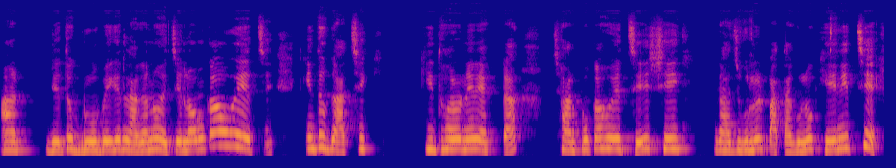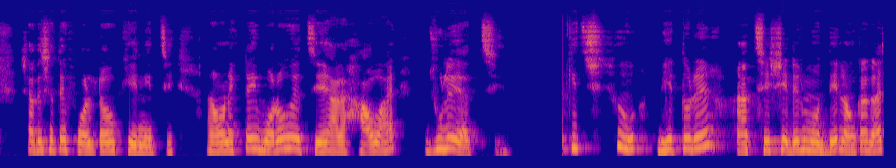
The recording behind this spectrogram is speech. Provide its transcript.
আর যেহেতু গ্রো ব্যাগে লাগানো হয়েছে, লঙ্কাও হয়েছে, কিন্তু গাছে কি- কি ধরনের একটা ছারপোকা হয়েছে, সেই গাছগুলোর পাতাগুলো খেয়ে নিচ্ছে, সাথে সাথে ফলটাও খেয়ে নিচ্ছে। আর অনেকটাই বড় হয়েছে আর হাওয়ায় ঝুলে যাচ্ছে। কিছু ভেতরের আছে শেডের মধ্যে লঙ্কা গাছ,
